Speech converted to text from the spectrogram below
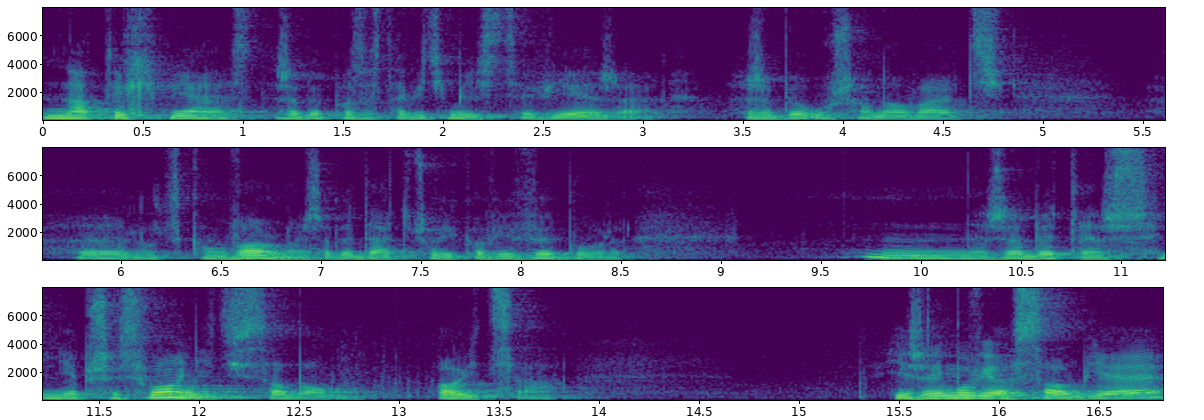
natychmiast, żeby pozostawić miejsce wierze, żeby uszanować e, ludzką wolność, żeby dać człowiekowi wybór, żeby też nie przysłonić sobą Ojca. Jeżeli mówi o sobie,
